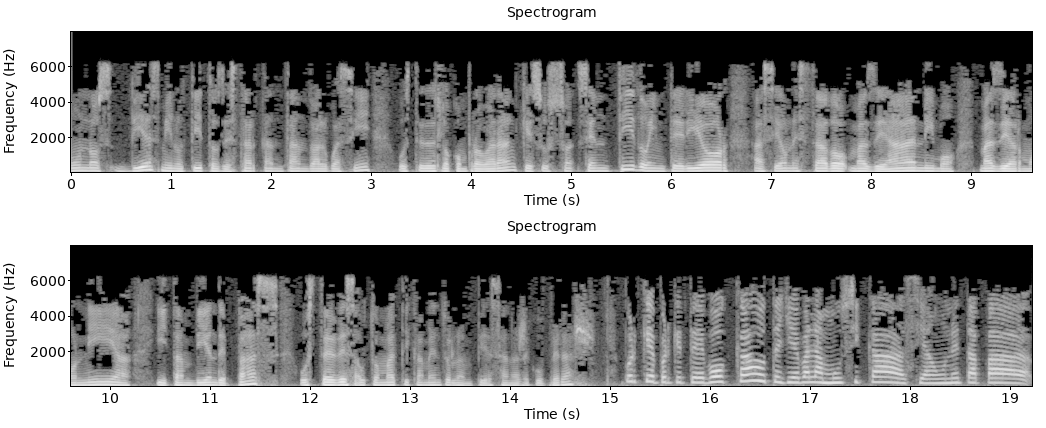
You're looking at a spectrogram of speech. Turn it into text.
unos diez minutitos de estar cantando algo así, ustedes lo comprobarán que su sentido interior hacia un estado más de ánimo, más de armonía y también de paz, ustedes automáticamente lo empiezan a recuperar. ¿Por qué? Porque te evoca o te lleva la música hacia una etapa,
